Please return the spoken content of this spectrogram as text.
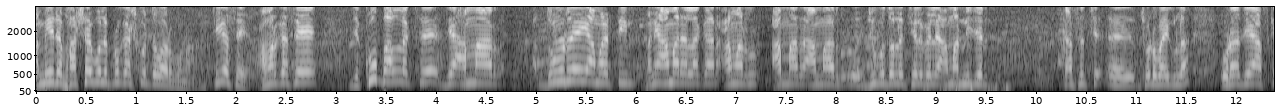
আমি এটা ভাষায় বলে প্রকাশ করতে পারব না, ঠিক আছে? আমার কাছে যে খুব ভালো লাগছে যে আমার দুটোই আমার টিম মানে আমার এলাকার, আমার আমার আমার যুব দলের ছেলেপেলে, আমার নিজের কাছে ছোট ভাইগুলা, ওরা যে আজকে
